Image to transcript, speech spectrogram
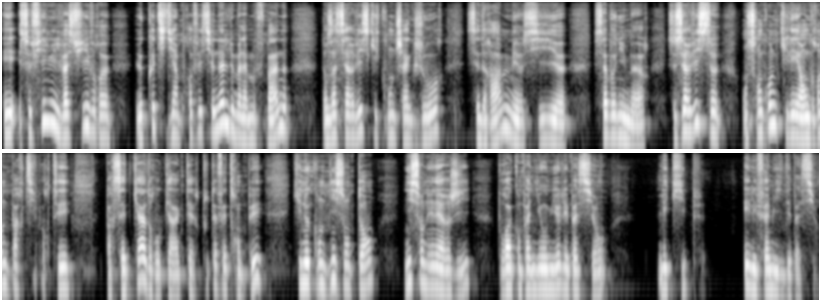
Et ce film, il va suivre le quotidien professionnel de Madame Hoffman dans un service qui compte chaque jour ses drames, mais aussi euh, sa bonne humeur. Ce service, on se rend compte qu'il est en grande partie porté par cette cadre au caractère tout à fait trempé, qui ne compte ni son temps, ni son énergie pour accompagner au mieux les patients, l'équipe et les familles des patients.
